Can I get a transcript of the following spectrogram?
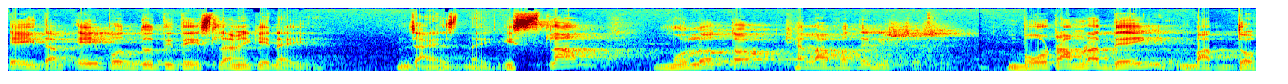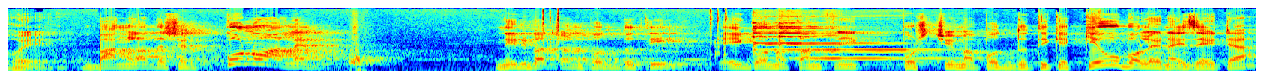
এই দাম। এই পদ্ধতিতে ইসলামে কি নাই, জায়েজ নাই। ইসলাম মূলত খেলাফতে বিশ্বাসী। ভোট আমরা দেই বাধ্য হয়ে। বাংলাদেশের কোনো আলেম নির্বাচন পদ্ধতি এই গণতান্ত্রিক পশ্চিমা পদ্ধতিকে কেউ বলে নাই যে এটা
